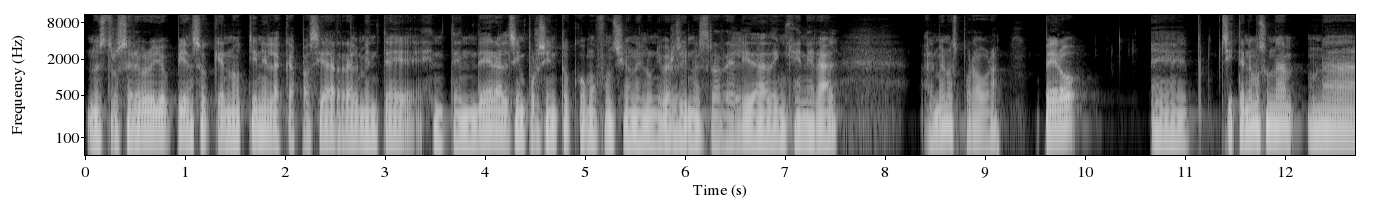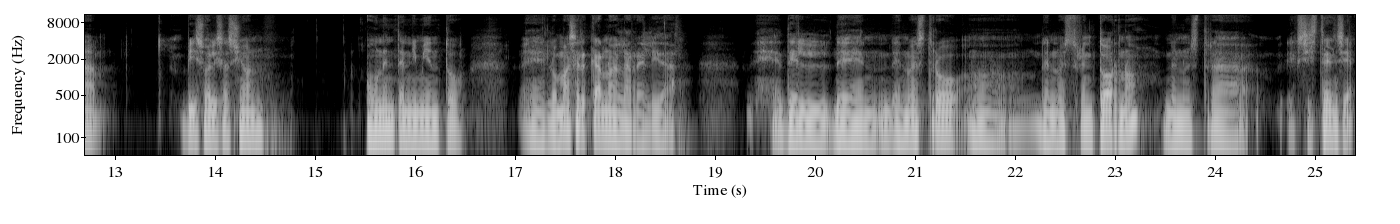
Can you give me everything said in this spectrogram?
nuestro cerebro yo pienso que no tiene la capacidad de realmente entender al 100% cómo funciona el universo y nuestra realidad en general, al menos por ahora, pero eh, si tenemos una, una visualización o un entendimiento eh, lo más cercano a la realidad eh, del, de, de, nuestro, uh, de nuestro entorno, de nuestra existencia,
